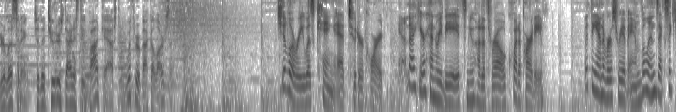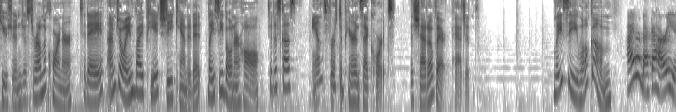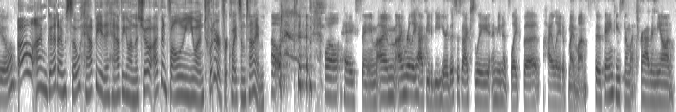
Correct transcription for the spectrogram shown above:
You're listening to the Tudors Dynasty podcast with Rebecca Larson. Chivalry was king at Tudor court, and I hear Henry VIII knew how to throw quite a party. With the anniversary of Anne Boleyn's execution just around the corner, today I'm joined by PhD candidate Lacey Boner Hall to discuss Anne's first appearance at court, the Chateau Vert pageant. Lacey, welcome. Hi, Rebecca. How are you? Oh, I'm good. I'm so happy to have you on the show. I've been following you on Twitter for quite some time. Oh, well, hey, same. I'm I'm really happy to be here. This is actually, I mean, it's like the highlight of my month. So thank you so much for having me on.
